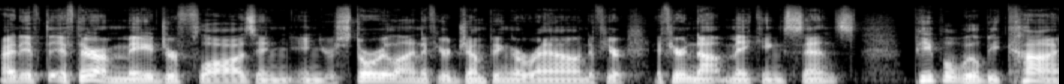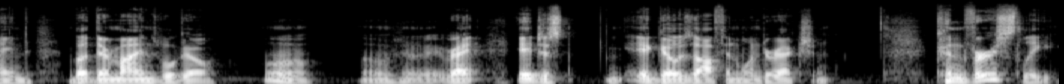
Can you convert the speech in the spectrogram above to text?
Right? If, if there are major flaws in, in your storyline, if you're jumping around, if you're if you're not making sense, people will be kind, but their minds will go, oh, oh right? It just it goes off in one direction. Conversely,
